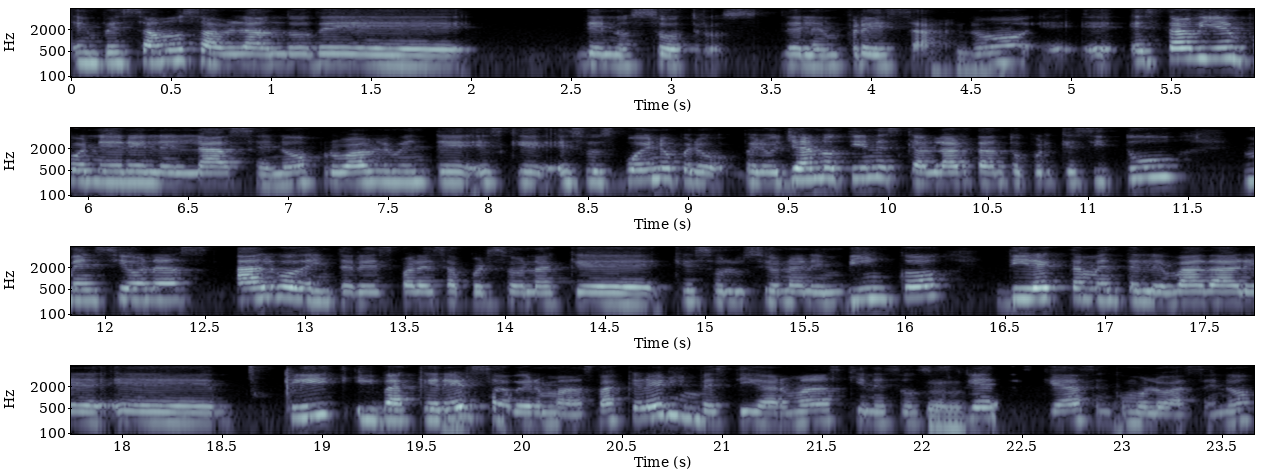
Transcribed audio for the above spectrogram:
empezamos hablando de de nosotros, de la empresa, ¿no? Eh, eh, está bien poner el enlace, ¿no? Probablemente es que eso es bueno, pero, pero ya no tienes que hablar tanto, porque si tú mencionas algo de interés para esa persona que, que solucionan en Vinco, directamente le va a dar eh, clic y va a querer saber más, va a querer investigar más quiénes son sus clientes, qué hacen, cómo lo hacen, ¿no?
